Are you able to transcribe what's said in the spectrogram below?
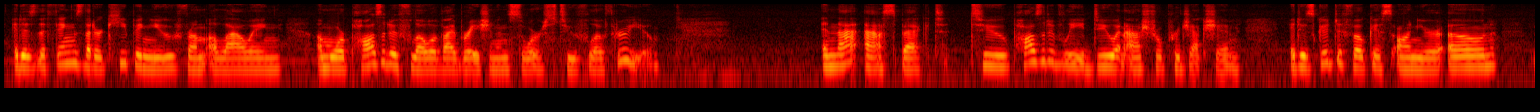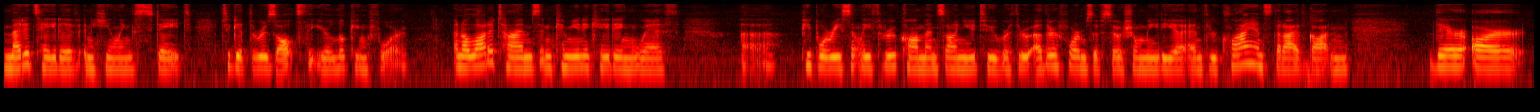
It is the things that are keeping you from allowing a more positive flow of vibration and source to flow through you. In that aspect, to positively do an astral projection, it is good to focus on your own meditative and healing state to get the results that you're looking for. And a lot of times in communicating with uh, people recently through comments on YouTube or through other forms of social media and through clients that I've gotten, there are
